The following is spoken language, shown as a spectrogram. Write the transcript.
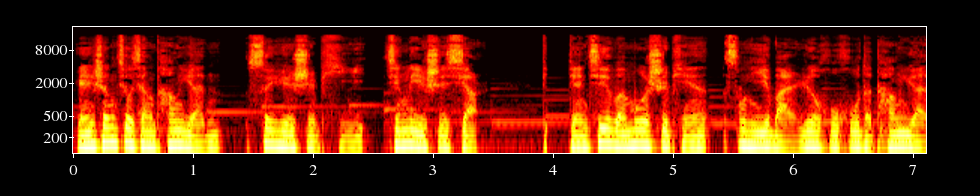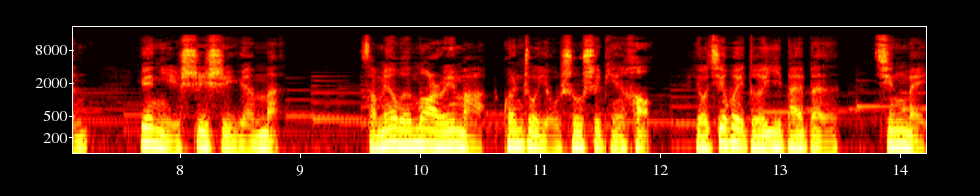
人生就像汤圆，岁月是皮，经历是馅儿。点击文末视频，送你一碗热乎乎的汤圆，愿你事事圆满。扫描文末二维码，关注有书视频号，有机会得一百本精美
